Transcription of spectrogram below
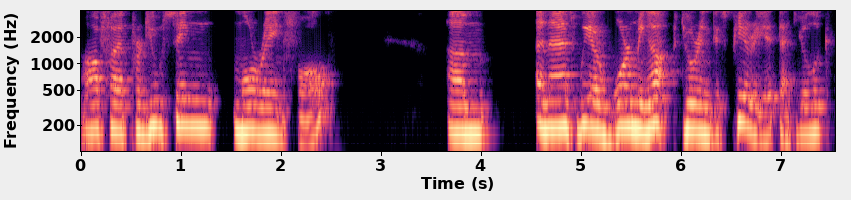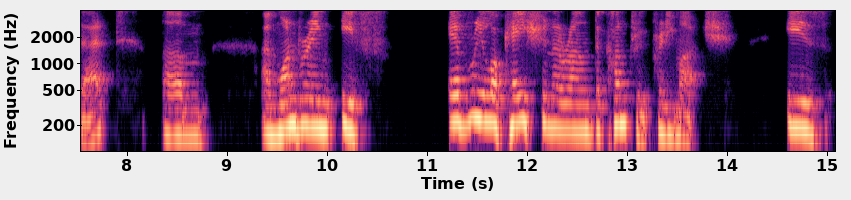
of uh, producing more rainfall. Um, and as we are warming up during this period that you looked at, um, I'm wondering if every location around the country pretty much is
